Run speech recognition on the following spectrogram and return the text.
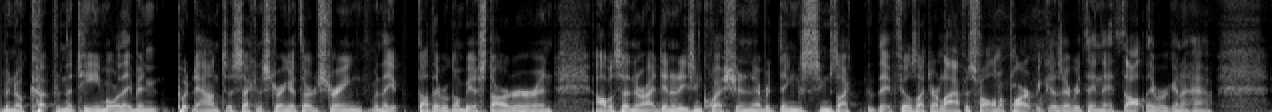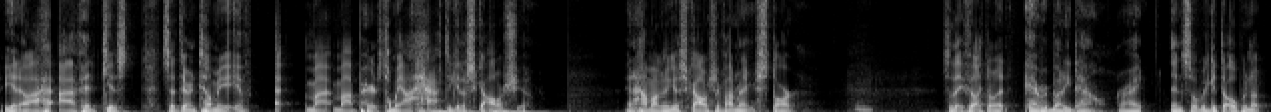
you know cut from the team or they've been put down to second string or third string when they thought they were going to be a starter. And all of a sudden their identity's in question and everything seems like it feels like their life is falling apart because everything they thought they were going to have. You know I, i've had kids sit there and tell me if uh, my, my parents told me i have to get a scholarship. And how am i going to get a scholarship if i'm not even start so they feel like they're letting everybody down, right? And so we get to open up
